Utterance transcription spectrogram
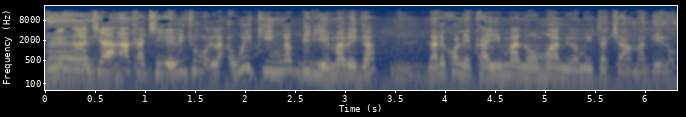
nenga nti aa kati ebintu wiiki nga bbiri emabega naliko ne kayima n'omwami bamuyita kyamagero.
